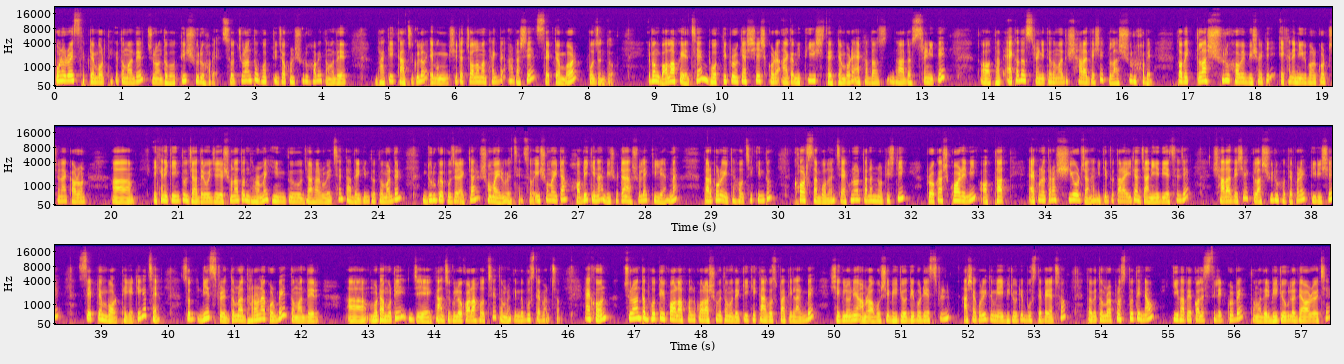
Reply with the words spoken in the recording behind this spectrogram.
পনেরোই সেপ্টেম্বর থেকে তোমাদের চূড়ান্ত ভর্তি শুরু হবে। সো চূড়ান্ত ভর্তি যখন শুরু হবে তোমাদের বাকি কাজগুলো এবং সেটা চলমান থাকবে আঠাশে সেপ্টেম্বর পর্যন্ত। এবং বলা হয়েছে ভর্তি প্রক্রিয়া শেষ করে আগামী তিরিশ সেপ্টেম্বরে একাদশ দ্বাদশ শ্রেণীতে, অর্থাৎ একাদশ শ্রেণীতে তোমাদের সারা দেশে ক্লাস শুরু হবে। তবে ক্লাস শুরু হবে বিষয়টি এখানে নির্ভর করছে না, কারণ এখানে কিন্তু যাদের ওই যে সনাতন ধর্মে হিন্দু যারা রয়েছে, তাদের কিন্তু তোমাদের দুর্গাপূজার একটা সময় রয়েছে। সো এই সময়টা হবে কি না বিষয়টা আসলে ক্লিয়ার না। তারপরও এটা হচ্ছে কিন্তু খরচা বলেছে। এখনও তারা নোটিশটি প্রকাশ করেনি, অর্থাৎ এখনও তারা শিওর জানায়নি। কিন্তু তারা এটা জানিয়ে দিয়েছে যে সারা দেশে ক্লাস শুরু হতে পারে তিরিশে সেপ্টেম্বর থেকে, ঠিক আছে? সো ডিয়ার স্টুডেন্ট তোমরা ধারণা করবে তোমাদের মোটামুটি যে কাজগুলো করা হচ্ছে তোমরা কিন্তু বুঝতে পারছ। এখন চূড়ান্ত ভর্তির ফলাফল করার সময় তোমাদের কী কী কাগজপাতি লাগবে সেগুলো নিয়ে আমরা অবশ্যই ভিডিও দেবো ডিয়ার স্টুডেন্ট আশা করি তুমি এই ভিডিওটি বুঝতে পেরেছ। তবে তোমরা প্রস্তুতি নাও, কীভাবে কলেজ সিলেক্ট করবে, তোমাদের ভিডিওগুলো দেওয়া রয়েছে।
